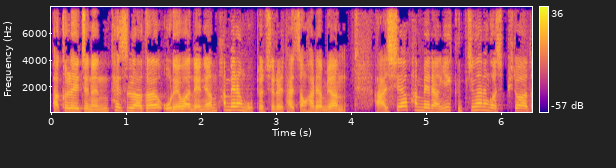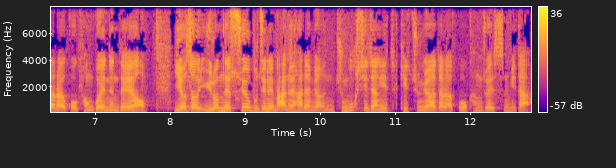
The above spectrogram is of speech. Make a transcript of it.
바클레이즈는 테슬라가 올해와 내년 판매량 목표치를 달성하려면 아시아 판매량이 급증하는 것이 필요하다라고 경고했는데요. 이어서 유럽 내 수요 부진을 만회하려면 중국 시장이 특히 중요하다라고 강조했습니다.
